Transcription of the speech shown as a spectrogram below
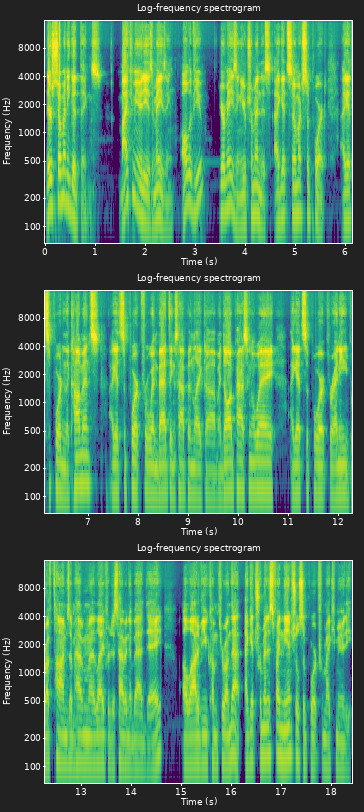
There's so many good things. My community is amazing. All of you, you're amazing. You're tremendous. I get so much support. I get support in the comments. I get support for when bad things happen, like uh, my dog passing away. I get support for any rough times I'm having in my life or just having a bad day. A lot of you come through on that. I get tremendous financial support from my community.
